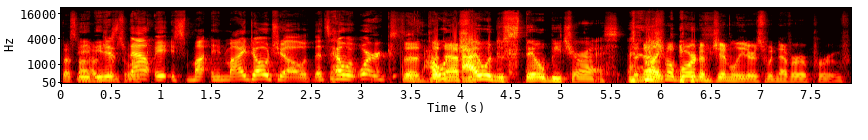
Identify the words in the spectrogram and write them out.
That's not It, how it gyms is work. now. It's my in my dojo. That's how it works. the, the I would, national, I would still beat your ass. the national board of gym leaders would never approve.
